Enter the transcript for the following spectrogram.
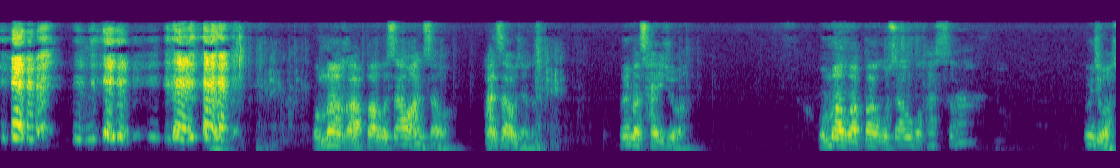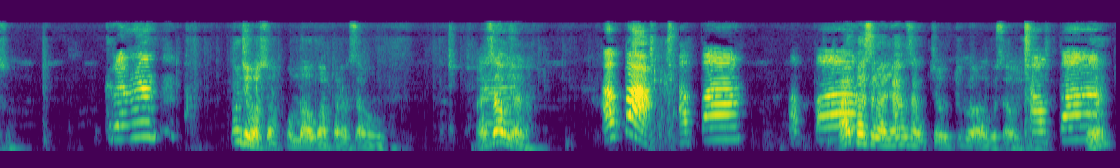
엄마하고 아빠하고 싸워 안 싸워? 안 싸우잖아. 얼마나 사이 좋아. 엄마하고 아빠하고 싸운 거 봤어? 언제 봤어? 그러면 언제 봤어? 엄마하고 아빠랑 싸운 거. 안 싸우잖아. 아빠. 아빠. 아빠. 아니 항상 저 뚜루하고 싸우지. 아빠. 응?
